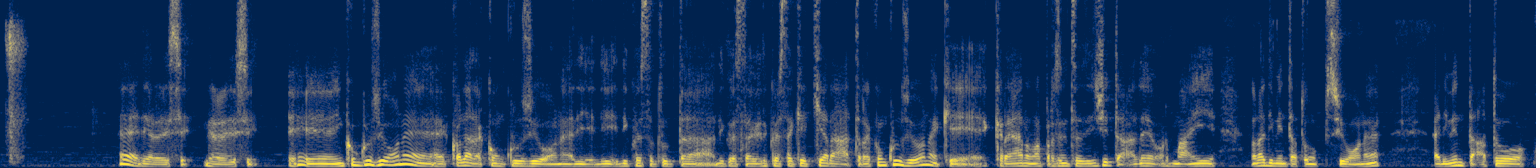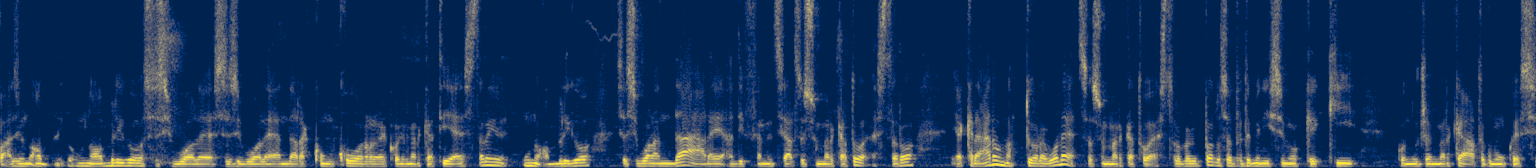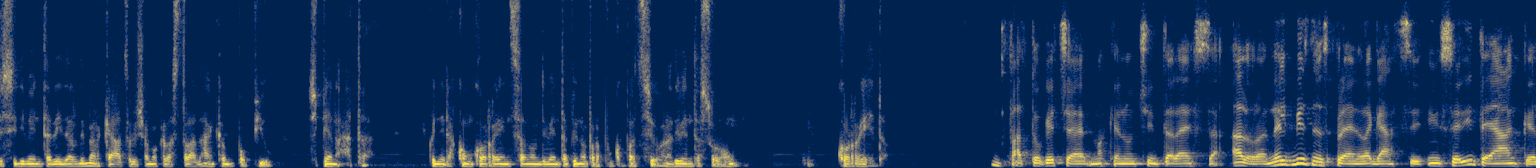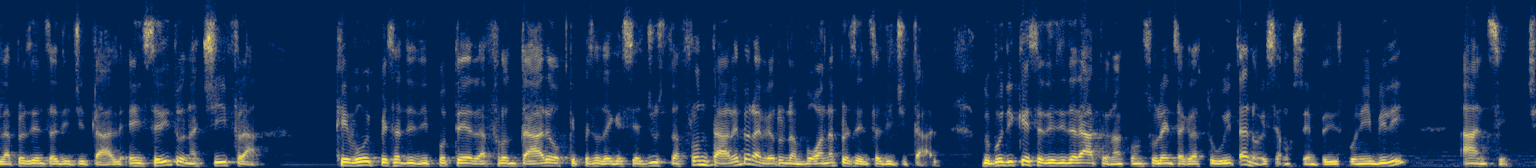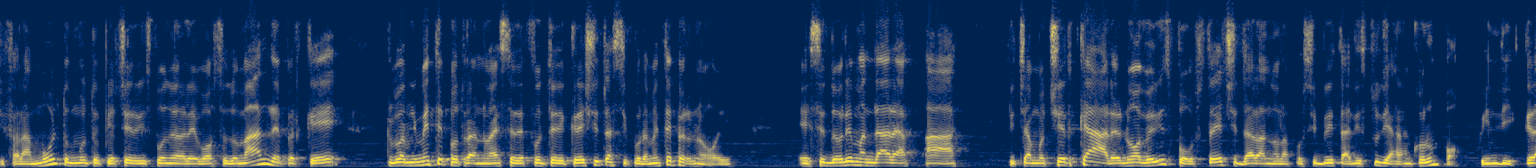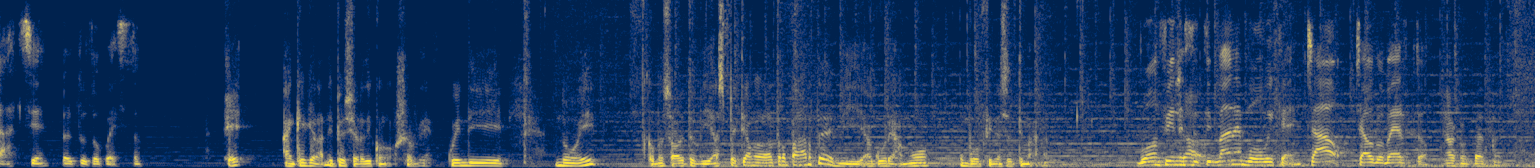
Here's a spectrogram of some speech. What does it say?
Eh, direi di sì, direi di sì. E in conclusione, qual è la conclusione di, di, di, questa tutta, questa, di questa chiacchierata? La conclusione è che creare una presenza digitale ormai non è diventato un'opzione, è diventato quasi un obbligo, un obbligo se si, vuole, se si vuole andare a concorrere con i mercati esteri, un obbligo se si vuole andare a differenziarsi sul mercato estero e a creare un'autorevolezza sul mercato estero, perché poi lo sapete benissimo che chi conduce il mercato, comunque se si diventa leader di mercato, diciamo che la strada è anche un po' più spianata. Quindi la concorrenza non diventa più una preoccupazione, diventa solo un corredo. Un fatto che c'è ma che non ci interessa. Allora, nel business plan, ragazzi, inserite anche la presenza digitale e inserite una cifra che voi pensate di poter affrontare o che pensate che sia giusto affrontare per avere una buona presenza digitale. Dopodiché se desiderate una consulenza gratuita noi siamo sempre disponibili, anzi ci farà molto molto piacere rispondere alle vostre domande perché probabilmente potranno essere fonte di crescita sicuramente per noi e se dovremo andare a, a diciamo, cercare nuove risposte ci daranno la possibilità di studiare ancora un po'. Quindi grazie per tutto questo e anche grande piacere di conoscervi. Quindi noi, come al solito, vi aspettiamo dall'altra parte e vi auguriamo un buon fine settimana. Buon fine ciao. settimana e buon weekend. Ciao, ciao Roberto. Ciao Roberto.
